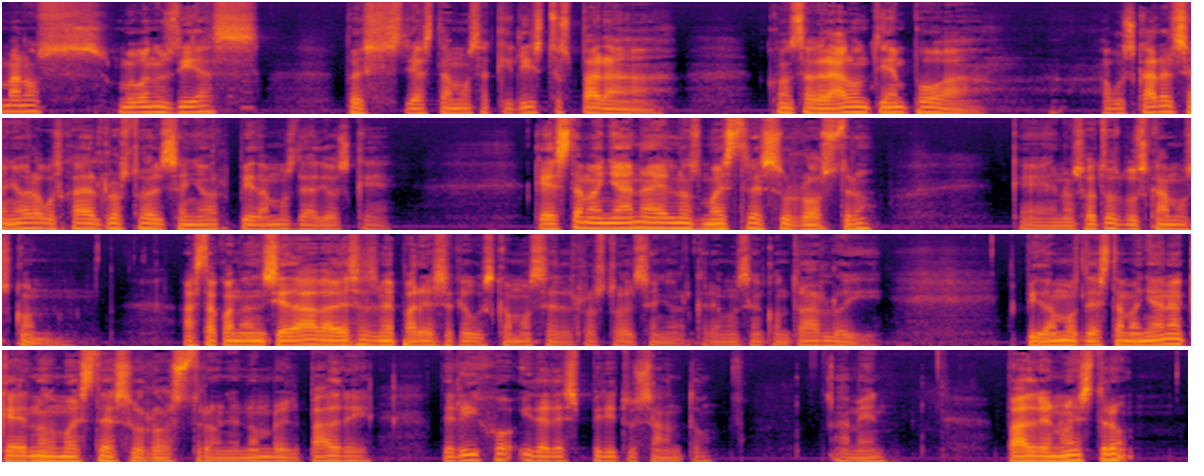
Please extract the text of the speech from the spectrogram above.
Hermanos, muy buenos días. Pues ya estamos aquí listos para consagrar un tiempo a, buscar al Señor, a buscar el rostro del Señor. Pidámosle a Dios que, que esta mañana Él nos muestre su rostro, que nosotros buscamos con, hasta con ansiedad, a veces me parece que buscamos el rostro del Señor, queremos encontrarlo y pidámosle esta mañana que Él nos muestre su rostro en el nombre del Padre, del Hijo y del Espíritu Santo. Amén. Padre nuestro,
